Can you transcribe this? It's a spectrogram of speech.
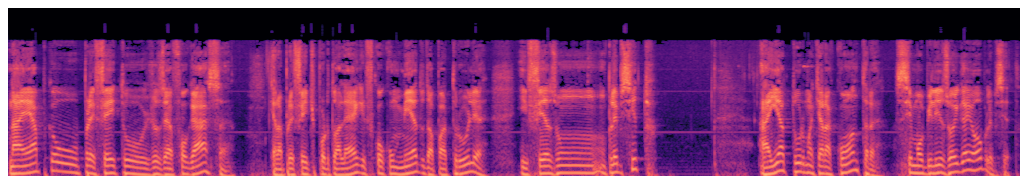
Na época, o prefeito José Fogaça, que era prefeito de Porto Alegre, ficou com medo da patrulha e fez um, um plebiscito. Aí a turma que era contra se mobilizou e ganhou o plebiscito.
